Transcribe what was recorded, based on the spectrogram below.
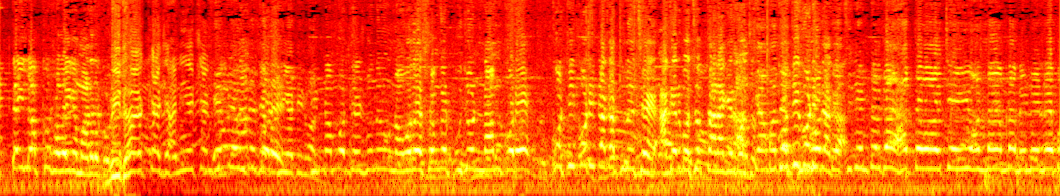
একটাই লক্ষ্য সবাইকে মারার করে বিধায়ককে জানিয়েছেন কেঁপে উঠেছে পানিহাটির মানুষ। তিন নম্বর দেশবন্ধু নবোদয় সঙ্গের পুজোর নাম করে কোটি কোটি টাকা তুলেছে। আগের বছর তার আগের বছর। আমাদের কোটি কোটি টাকা। প্রেসিডেন্টের গায়ে হাত দেওয়া হয়েছে এই অন্যায় আমরা মেনে নেব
